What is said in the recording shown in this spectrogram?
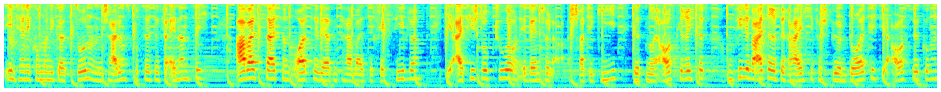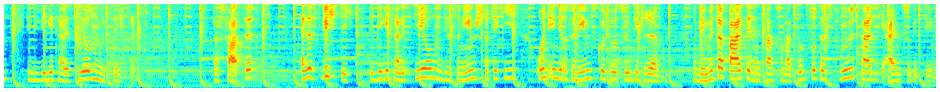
die interne Kommunikation und Entscheidungsprozesse verändern sich, Arbeitszeiten und Orte werden teilweise flexibler, die IT-Struktur und eventuell Strategie wird neu ausgerichtet und viele weitere Bereiche verspüren deutlich die Auswirkungen, die die Digitalisierung mit sich bringt. Das Fazit? Es ist wichtig, die Digitalisierung in die Unternehmensstrategie und in die Unternehmenskultur zu integrieren und die Mitarbeiter in den Transformationsprozess frühzeitig einzubeziehen,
